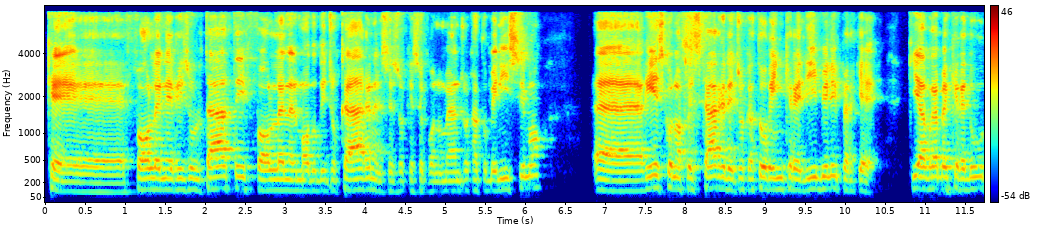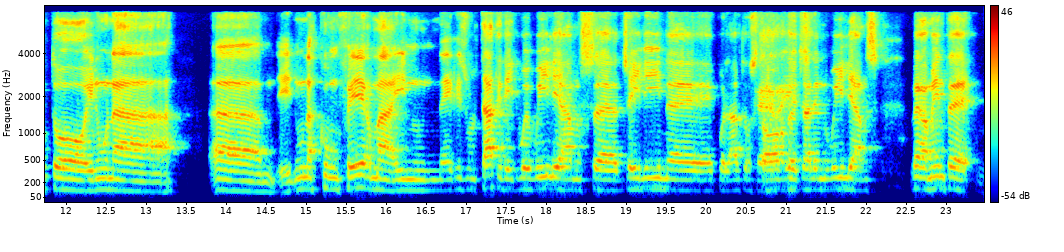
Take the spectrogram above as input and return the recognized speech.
che folle nei risultati, folle nel modo di giocare, nel senso che secondo me hanno giocato benissimo, eh, riescono a pescare dei giocatori incredibili perché chi avrebbe creduto in una uh, in una conferma in, nei risultati dei due Williams, uh, Jaylin e quell'altro storto, Jalen Williams, veramente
